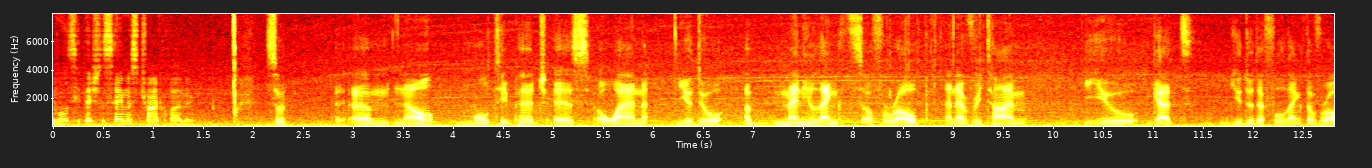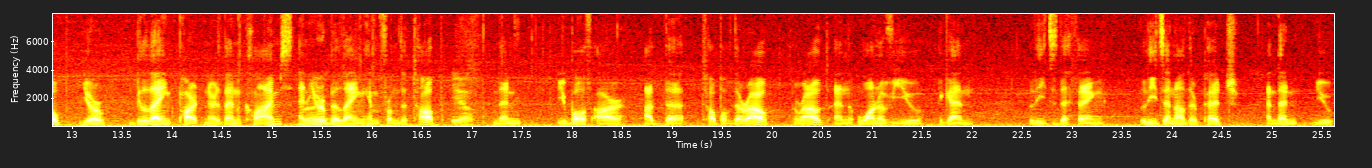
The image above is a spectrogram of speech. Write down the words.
multi-pitch the same as trad climbing. So, um, no, multi-pitch is when you do a, many lengths of rope, and every time you get you do the full length of rope, your belaying partner then climbs, and you're belaying him from the top. Yeah. Then you both are at the top of the route, route, and one of you again leads the thing, leads another pitch, and then you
